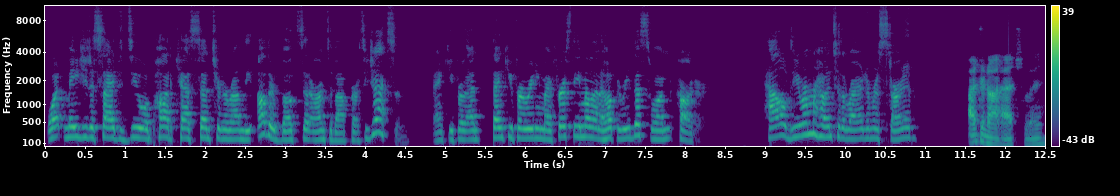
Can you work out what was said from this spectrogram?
What made you decide to do a podcast centered around the other books that aren't about Percy Jackson? Thank you for that. Thank you for reading my first email, and I hope you read this one, Carter. Hal, do you remember how Into the Riotverse started? I do not actually.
